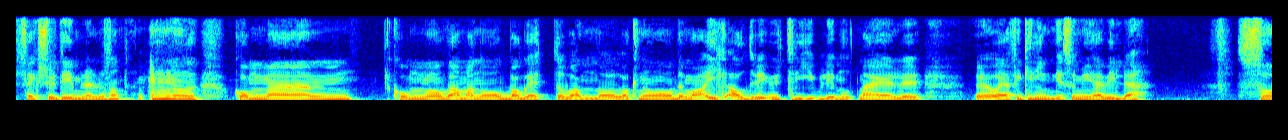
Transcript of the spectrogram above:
seks-sju timer eller noe sånt. Og kom, eh, kom og ga meg noe bagett og vann. Og det var ikke noe, de ikke aldri utrivelige mot meg. Eller, eh, og jeg fikk ringe så mye jeg ville. Så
